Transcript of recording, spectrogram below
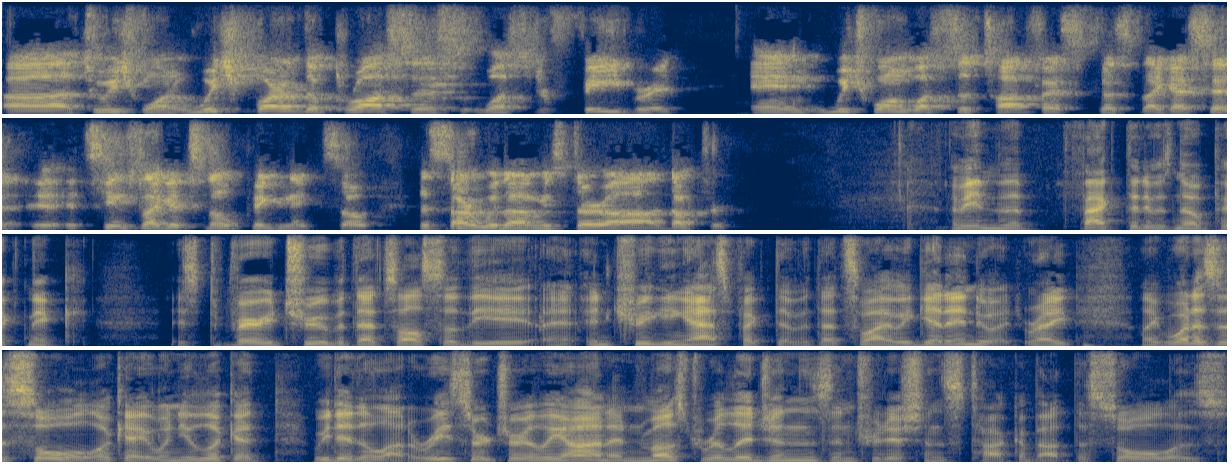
uh, to each one, which part of the process was your favorite, and which one was the toughest? Because, like I said, it, it, seems like it's no picnic. So let's start with uh, Mr. Uh, Docter. I mean, the fact that it was no picnic is very true, but that's also the uh, intriguing aspect of it. That's why we get into it, right? Like, what is a soul? Okay, when you look at, we did a lot of research early on, and most religions and traditions talk about the soul as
